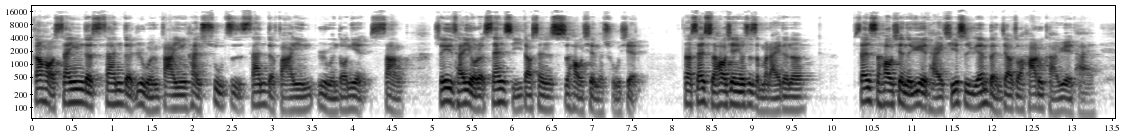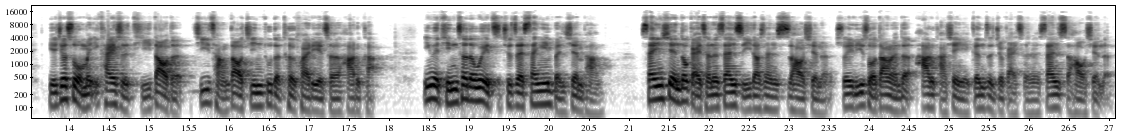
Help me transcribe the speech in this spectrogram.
刚好山阴的三的日文发音和数字三的发音日文都念上，所以才有了三十一到三十四号线的出现。那三十号线又是怎么来的呢？三十号线的月台其实原本叫做哈鲁卡月台，也就是我们一开始提到的机场到京都的特快列车哈鲁卡，因为停车的位置就在山阴本线旁。三线都改成了三十一到三十四号线了，所以理所当然的哈鲁卡线也跟着就改成了三十号线了。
